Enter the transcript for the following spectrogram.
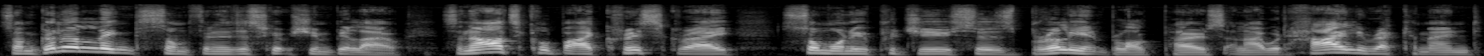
So I'm going to link something in the description below. It's an article by Chris Grey, someone who produces brilliant blog posts, and I would highly recommend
